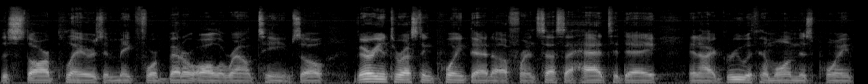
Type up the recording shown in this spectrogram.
the star players and make for a better all-around team. So very interesting point that uh, Francesa had today, and I agree with him on this point.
